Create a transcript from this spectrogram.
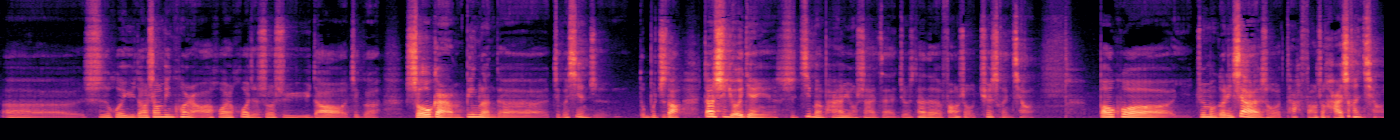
呃，是会遇到伤病困扰啊，或或者说是遇到这个手感冰冷的这个限制，都不知道。但是有一点是基本盘，勇士还在，就是他的防守确实很强，包括追梦格林下来的时候，他防守还是很强，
